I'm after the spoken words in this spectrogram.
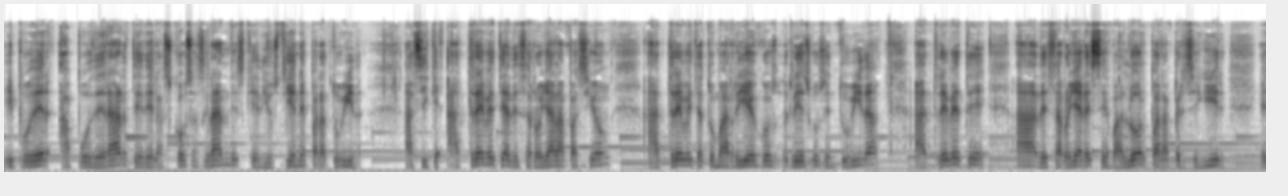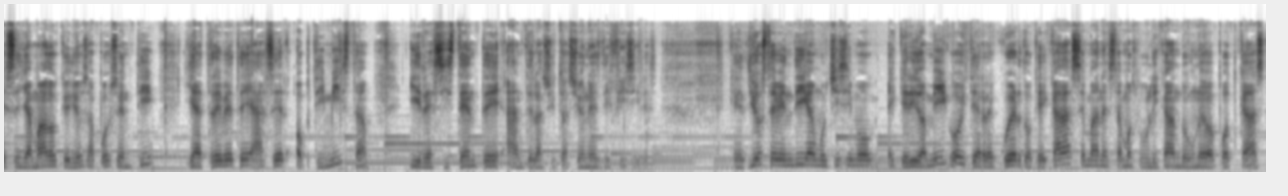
y poder apoderarte de las cosas grandes que Dios tiene para tu vida. Así que atrévete a desarrollar la pasión, atrévete a tomar riesgos, riesgos en tu vida, atrévete a desarrollar ese valor para perseguir ese llamado que Dios ha puesto en ti y atrévete a optimista y resistente ante las situaciones difíciles. Que Dios te bendiga muchísimo, eh, querido amigo, y te recuerdo que cada semana estamos publicando un nuevo podcast.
